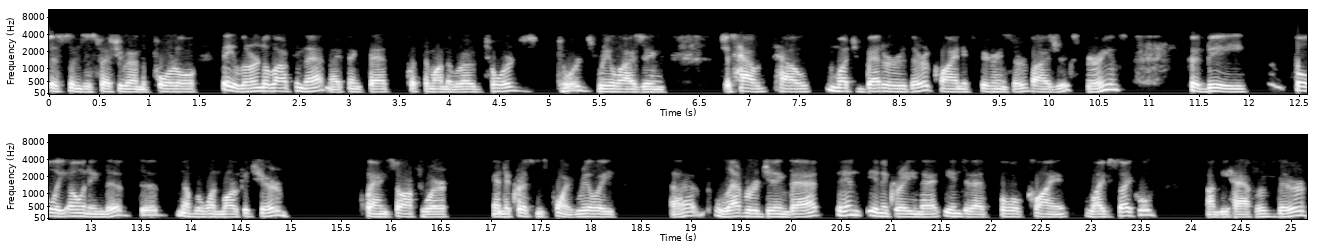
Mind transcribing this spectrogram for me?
systems, especially around the portal. They learned a lot from that, and I think that put them on the road towards towards realizing just how how much better their client experience, their advisor experience, could be fully owning the, the number one market share planning software. And to Kristen's point, really uh, leveraging that and integrating that into that full client lifecycle on behalf of their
